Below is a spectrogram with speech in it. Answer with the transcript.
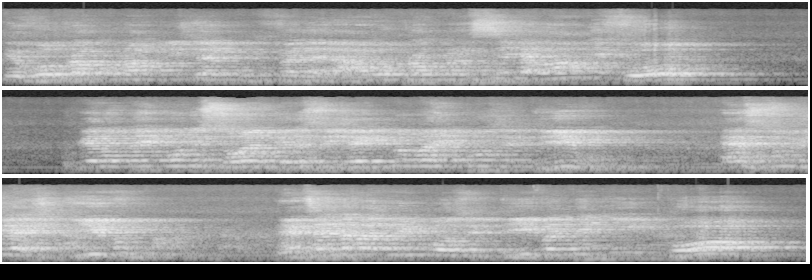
eu vou procurar o Ministério Público Federal, vou procurar seja lá onde for, porque não tem condições, porque desse jeito não é impositivo, é sugestivo. É, fazendo impositivo, vai ter que impor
